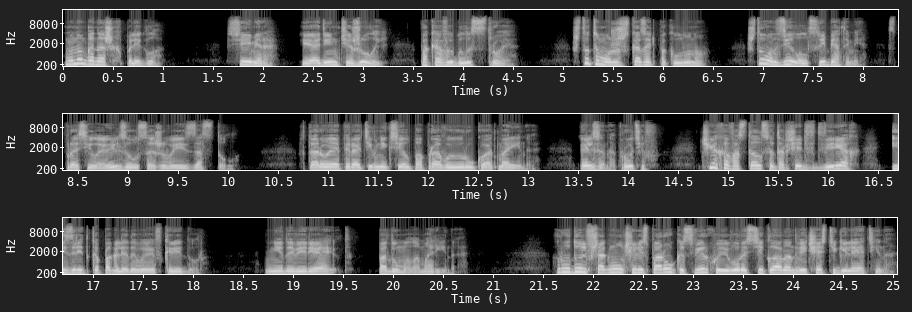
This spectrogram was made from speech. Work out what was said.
Много наших полегло». «Семеро, и один тяжелый, пока выбыл из строя. Что ты можешь сказать по колдуну? Что он сделал с ребятами?» — спросила Эльза, усаживаясь за стол. Второй оперативник сел по правую руку от Марина. Эльза напротив. Чехов остался торчать в дверях, изредка поглядывая в коридор. «Не доверяют», — подумала Марина. Рудольф шагнул через порог, и сверху его рассекла на две части гильотина.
